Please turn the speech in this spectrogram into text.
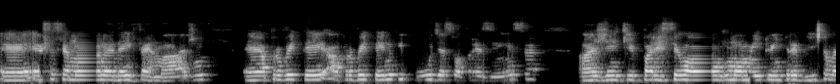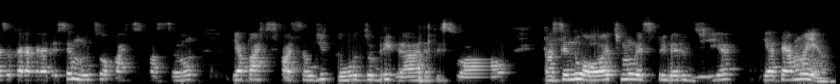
é, essa semana da enfermagem, é, aproveitei, aproveitei no que pude a sua presença, a gente pareceu em algum momento em entrevista, mas eu quero agradecer muito a sua participação e a participação de todos. Obrigada, pessoal. Está sendo ótimo esse primeiro dia e até amanhã.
